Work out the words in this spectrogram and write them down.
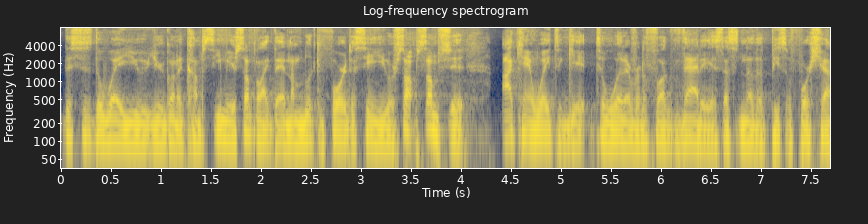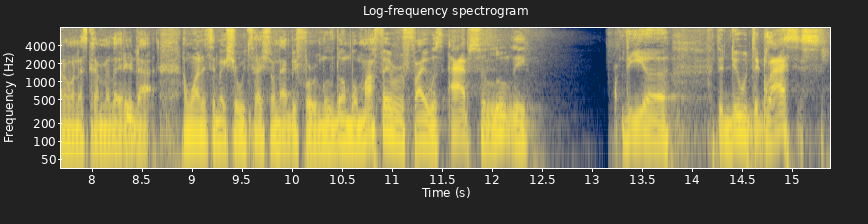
this is the way you you're gonna come see me or something like that, and I'm looking forward to seeing you or some some shit. I can't wait to get to whatever the fuck that is. That's another piece of foreshadowing that's coming later. That I wanted to make sure we touched on that before we moved on. But my favorite fight was absolutely the uh the dude with the glasses.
